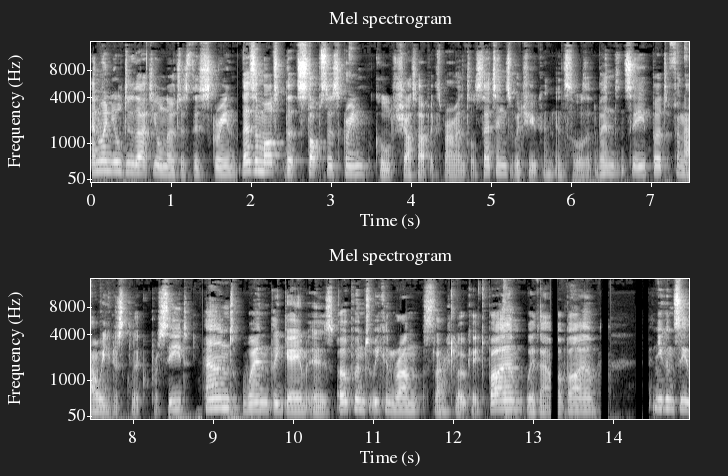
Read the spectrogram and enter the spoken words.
And when you'll do that, you'll notice this screen. There's a mod that stops the screen called Shut Up Experimental Settings, which you can install as a dependency, but for now we just click Proceed. And when the game is opened, we can run slash locate biome with our biome. And you can see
